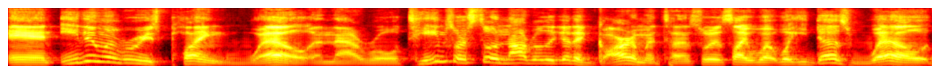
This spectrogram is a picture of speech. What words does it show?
And even when Rui's playing well in that role, teams are still not really going to guard him a ton. So it's like what, what he does well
